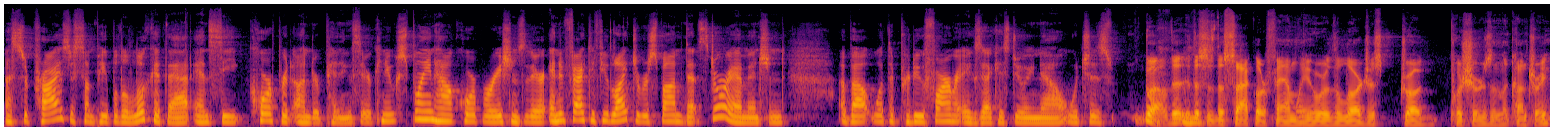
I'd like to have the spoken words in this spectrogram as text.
a surprise to some people to look at that and see corporate underpinnings there. Can you explain how corporations are there? And in fact, if you'd like to respond to that story I mentioned about what the Purdue Pharma exec is doing now, which is well, th- this is the Sackler family, who are the largest drug pushers in the country,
